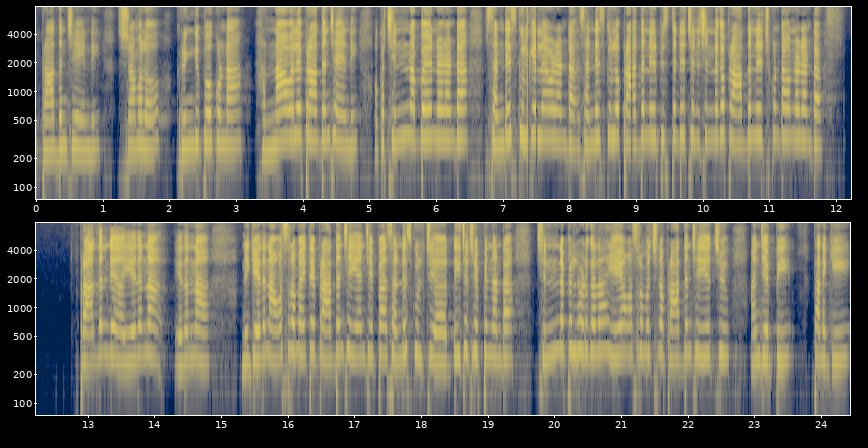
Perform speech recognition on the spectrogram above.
ప్రార్థన చేయండి. శ్రమలో కృంగిపోకుండా హన్నావలే ప్రార్థన చేయండి. ఒక చిన్న అబ్బాయి ఉన్నాడంట సండే స్కూల్కి వెళ్ళేవాడంట. సండే స్కూల్లో ప్రార్థన నేర్పిస్తుంటే చిన్న చిన్నగా ప్రార్థన నేర్చుకుంటా ఉన్నాడంట. ప్రార్థన ఏదన్నా ఏదన్నా నీకు ఏదైనా అవసరమైతే ప్రార్థన చెయ్యి అని చెప్పి ఆ సండే స్కూల్ టీచర్ చెప్పిందంట. చిన్న పిల్లడు కదా ఏ అవసరం వచ్చినా ప్రార్థన చేయొచ్చు అని చెప్పి తనకి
